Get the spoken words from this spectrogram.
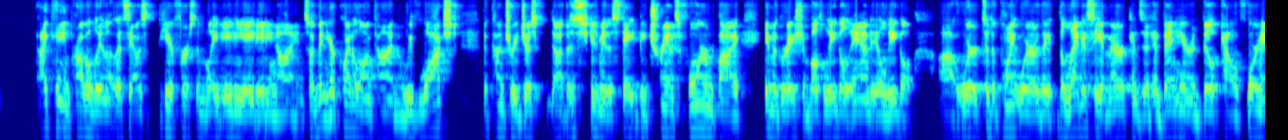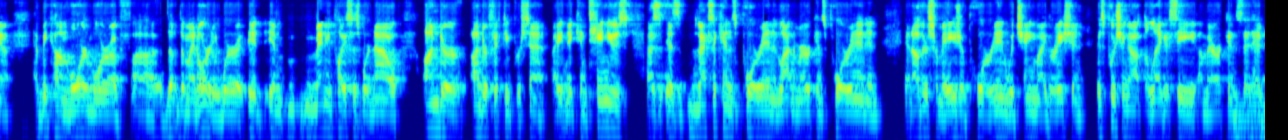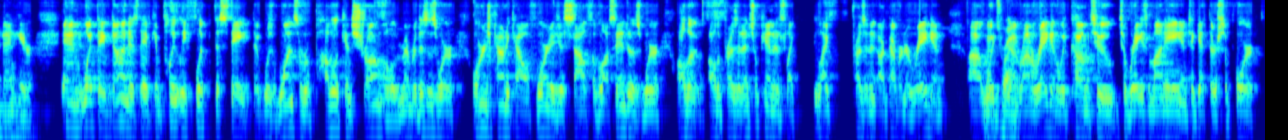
I came probably in the, let's see, I was here first in late 88, 89. So I've been here quite a long time, and we've watched the country just, uh, the, excuse me, the state be transformed by immigration, both legal and illegal uh, we're to the point where the, the legacy Americans that have been here and built California have become more and more of uh, the, the minority, where it, in many places we're now under under 50%, right? And it continues as, as Mexicans pour in and Latin Americans pour in and and others from Asia pour in with chain migration is pushing out the legacy Americans that had been here. And what they've done is they've completely flipped the state that was once a Republican stronghold. Remember, this is where Orange County, California, just south of Los Angeles, where all the all the presidential candidates like like President or uh, Governor Reagan uh, would right. uh, Ronald Reagan would come to to raise money and to get their support.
